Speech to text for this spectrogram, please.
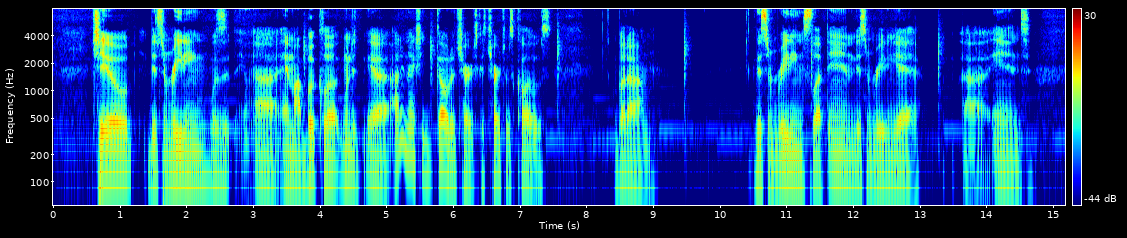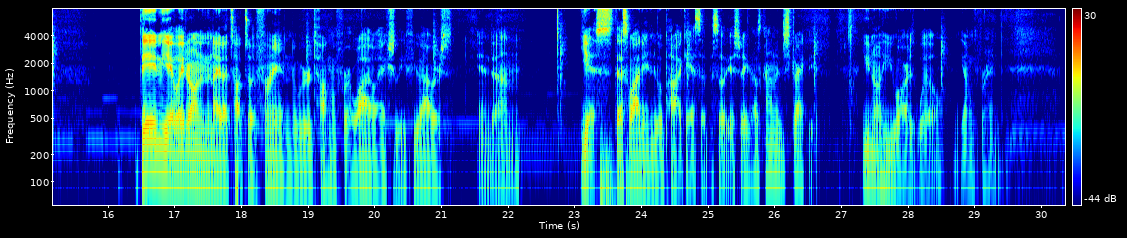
chilled, did some reading, was uh, in my book club. When did, yeah, I didn't actually go to church because church was closed. But um, did some reading, slept in, did some reading, yeah, uh, and then yeah, later on in the night, I talked to a friend. We were talking for a while, actually, a few hours, and um, yes, that's why I didn't do a podcast episode yesterday. I was kind of distracted. You know who you are as well, young friend.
